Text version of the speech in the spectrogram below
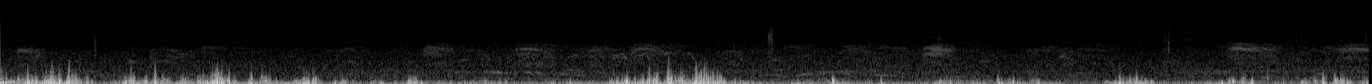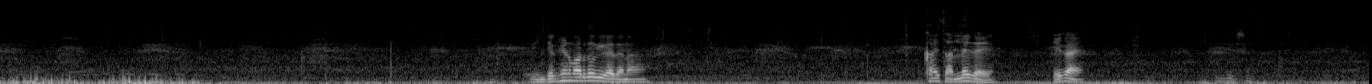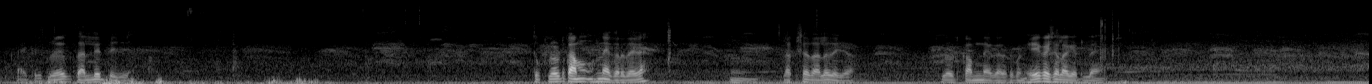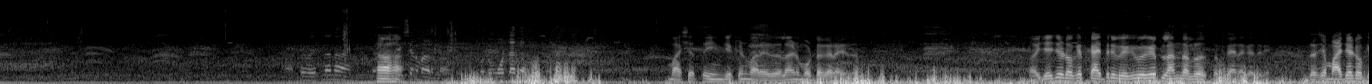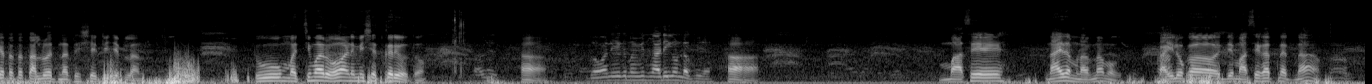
इंजेक्शन मारतो की काय त्यांना? काय चाललंय काय? हे काय? इंजेक्शन. काहीतरी प्रयोग चाललेत त्याचे. तो फ्लोट काम नाही करत आहे का? लक्षात आलं त्याच्या. फ्लोट काम नाही करत. पण हे कशाला घेतलं आहे हां हां इंजेक्शन मारणार मग तो मोठा करणार माशाचं इंजेक्शन मारायचं त्याला आणि मोठं करायचं. अजयच्या डोक्यात काहीतरी वेगवेगळे प्लॅन चालू असतात काही ना काहीतरी. जसे माझ्या डोक्यात आता चालू आहेत ना ते शेतीचे प्लॅन तू मच्छीमार हो आणि मी शेतकरी होतो. हां. एक नवीन गाडी घेऊन टाकूया. हां हां. मासे नाही जमणार ना मग. काही लोक जे मासे खात नाहीत ना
